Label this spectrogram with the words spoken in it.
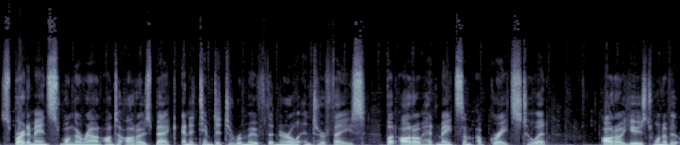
Spider Man swung around onto Otto's back and attempted to remove the neural interface, but Otto had made some upgrades to it. Otto used one of, it,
